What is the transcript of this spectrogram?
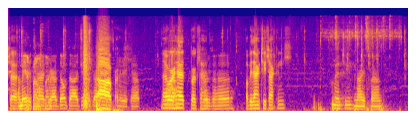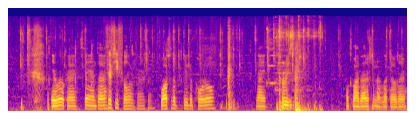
So I made They the found tag grab. Don't die. Do not die. Ah, it's bro. gonna be a cap. No, we're ahead. Berg's ahead. Berg's ahead. I'll be there in two seconds. I'm anti. Nice man. Yeah, we're okay. Stay anti. 54. Virgil. Watch the through the portal. Nice. Reset. That's my bad. I shouldn't have let go there.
